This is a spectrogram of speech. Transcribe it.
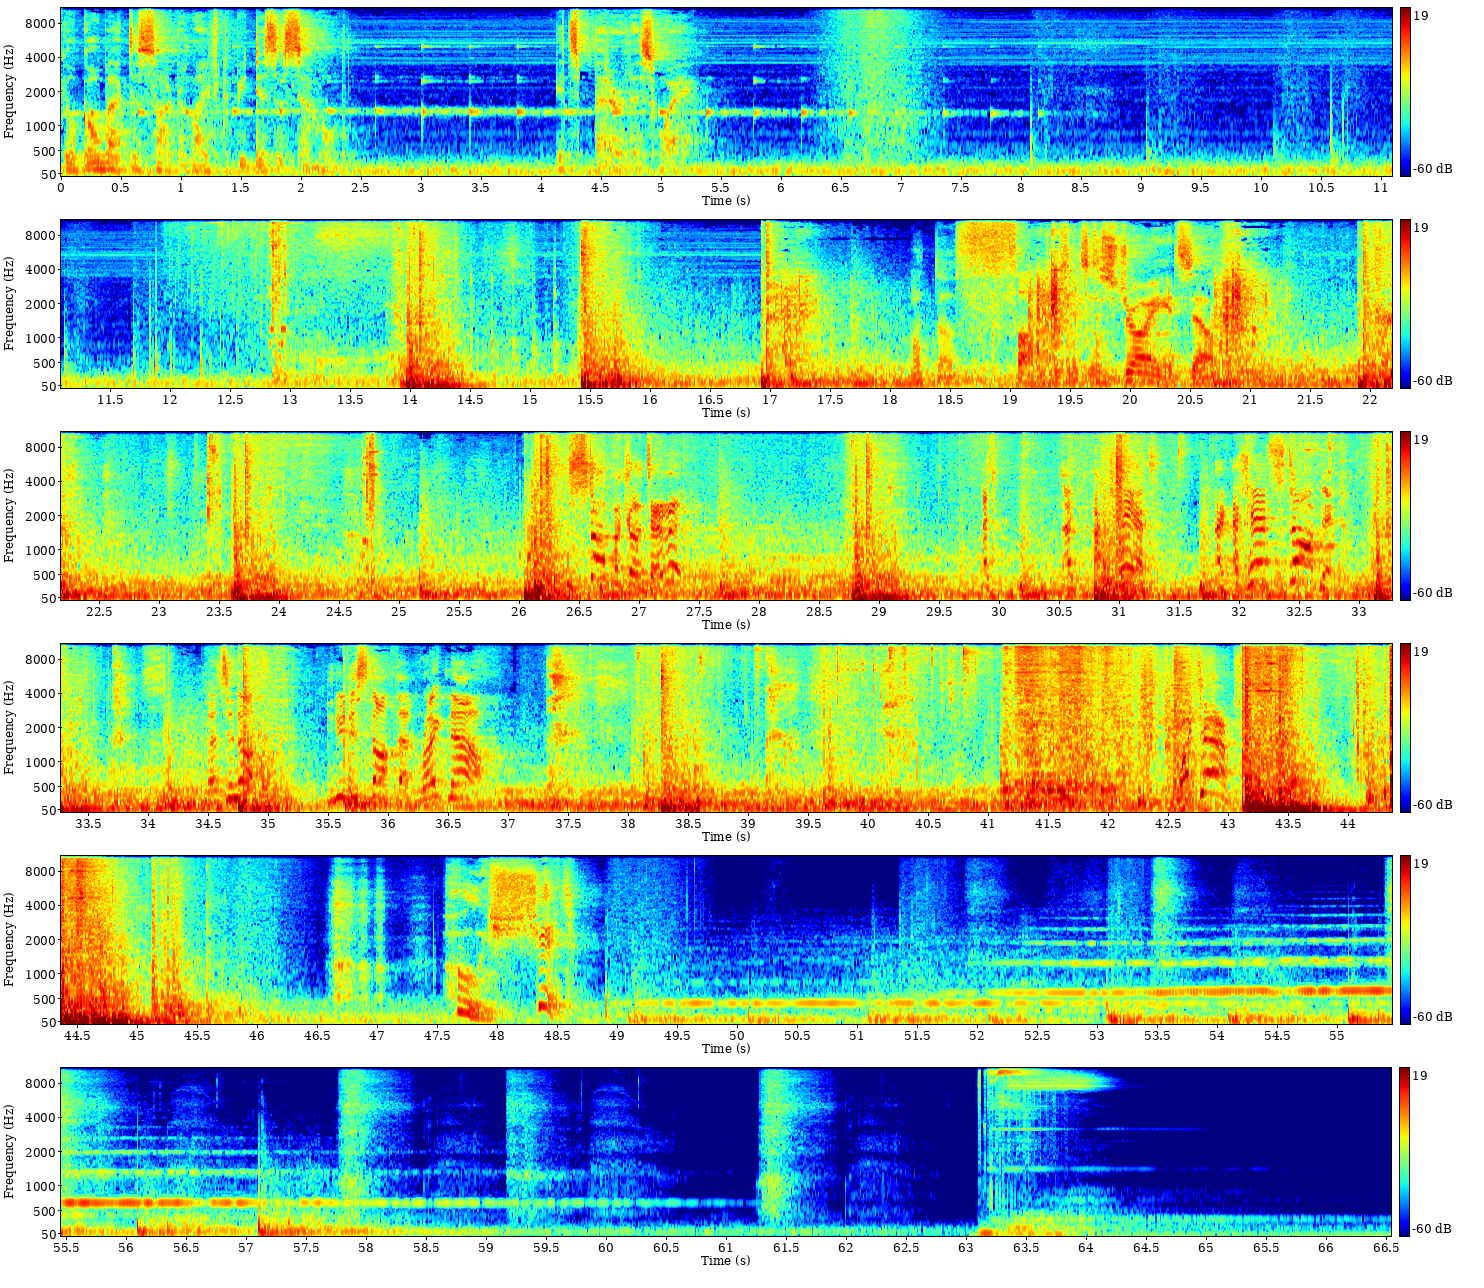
You'll go back to Cyberlife to be disassembled. It's better this way. What the fuck is it It's doing? destroying itself. Stop it, goddammit! I, I can't stop it! That's enough. You need to stop that right now. Watch out! Holy shit!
